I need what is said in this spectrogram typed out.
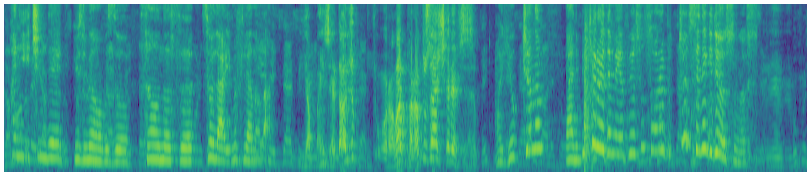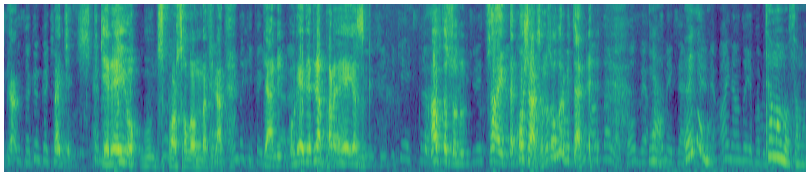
Hani içinde yüzme havuzu, saunası, solaryumu falan olan. Yapmayın Sevda Hanımcığım. Oralar para tuzağı şerefsizim. Ay yok canım. Yani bir kere ödeme yapıyorsun sonra bütün sene gidiyorsunuz. Ya, bence hiçbir gereği yok bu spor salonuna filan. Yani oraya verilen paraya yazık. Hafta sonu sahilde koşarsınız olur biter. Ya öyle mi? Tamam o zaman.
